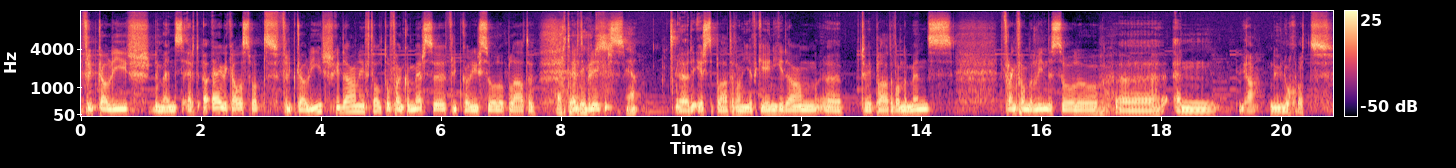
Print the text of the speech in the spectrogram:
Flip Kaulier, de mens. Er, eh, eigenlijk alles wat Flip Kaulier gedaan heeft al. Tof van Commerce, Flip Kaulier solo platen. Ertebrekers. Ja. Eh, de eerste platen van Yevgeny gedaan. twee platen van de mens. Frank van der Linden solo. en ja, nu nog wat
